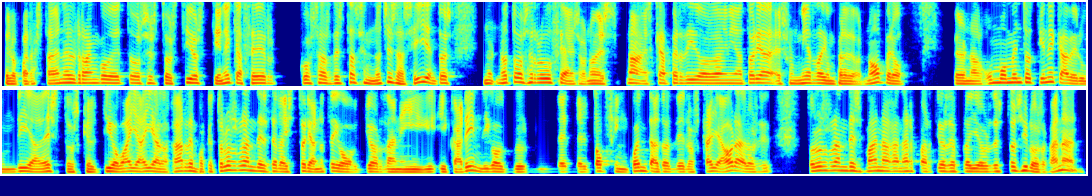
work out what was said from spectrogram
pero para estar en el rango de todos estos tíos tiene que hacer cosas de estas en noches así. Entonces, no, todo se reduce a eso. No es, no, es que ha perdido la eliminatoria, es un mierda y un perdedor. No, pero, pero en algún momento tiene que haber un día de estos que el tío vaya ahí al Garden, porque todos los grandes de la historia, no te digo Jordan y, Karim, digo del top 50, de los que hay ahora, los, todos los grandes van a ganar partidos de playoffs de estos y los ganan.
